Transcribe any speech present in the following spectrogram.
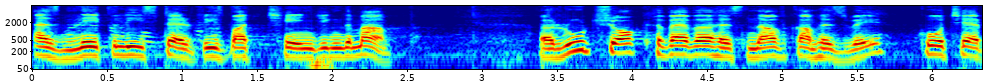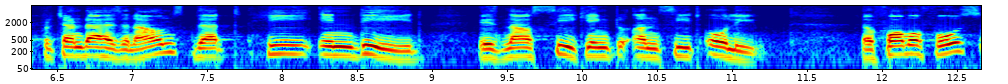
as Nepalese territories by changing the map. A rude shock, however, has now come his way. Co-chair Prachanda has announced that he indeed is now seeking to unseat Oli. The former force,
